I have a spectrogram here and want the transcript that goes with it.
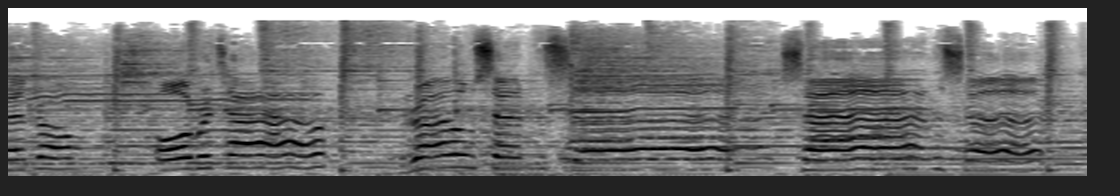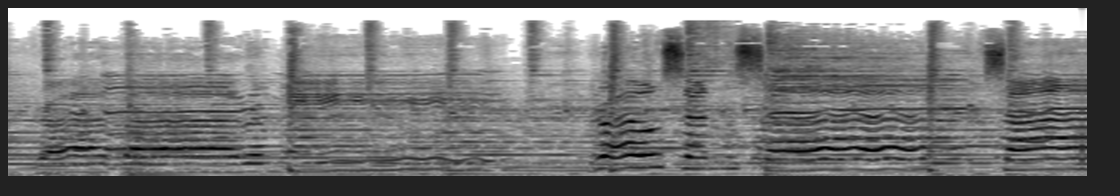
เราสรรเสริญพระองโอ้พระเจ้า เราสรรเสริญสรรเสริญพระบารมีเราสรรเสริญสรร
